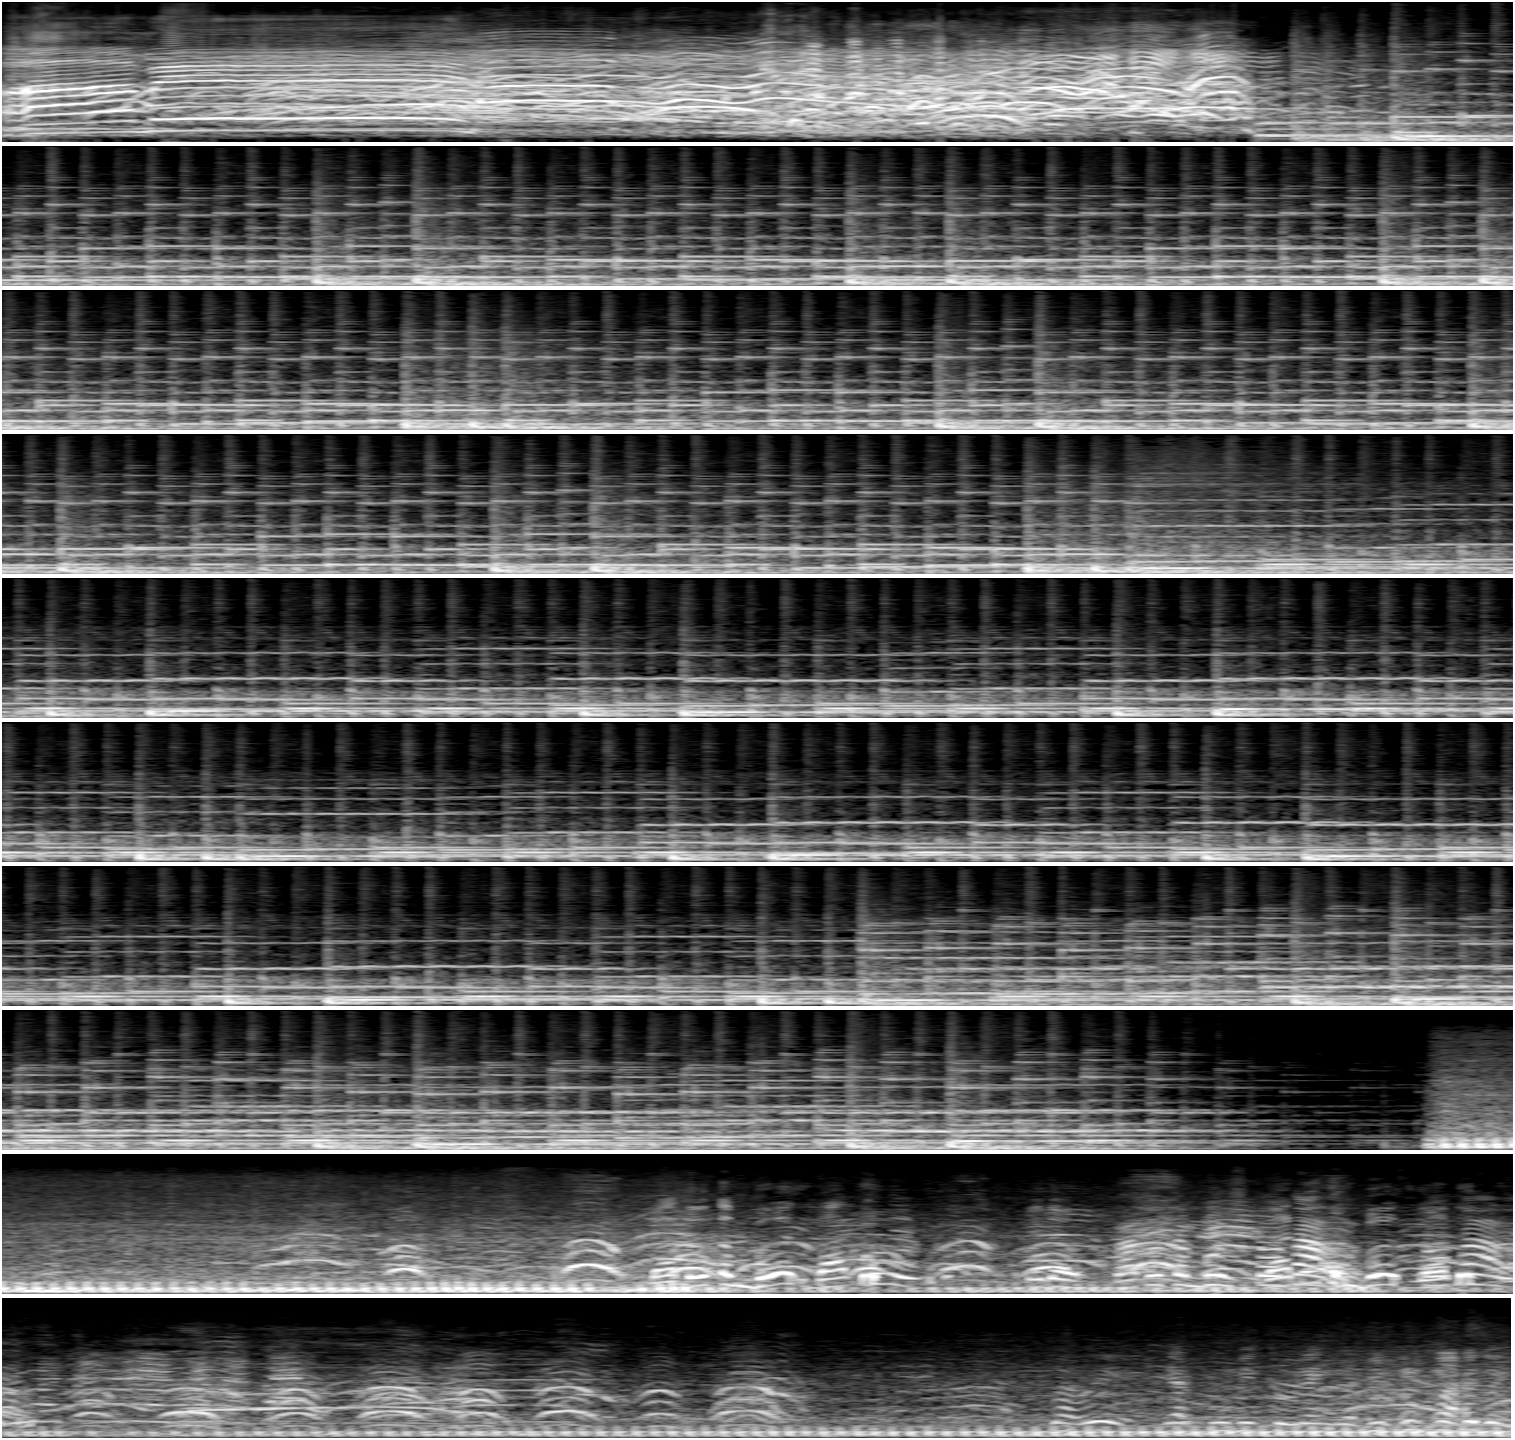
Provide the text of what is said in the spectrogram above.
Amin. batu tembus batu. Gitu. Batu tembus total. batu tembus batu. Total. biar bumi goreng lebih masuk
